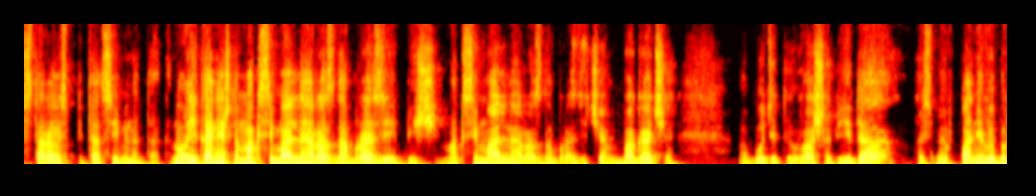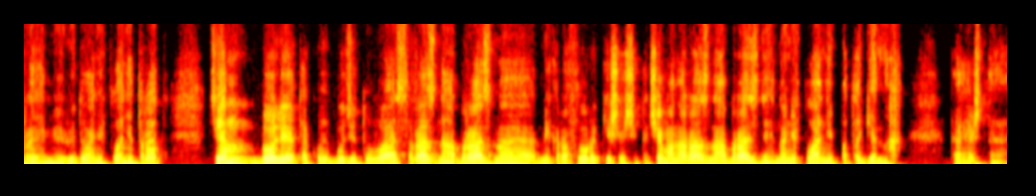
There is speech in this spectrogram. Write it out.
стараюсь питаться именно так. Ну и, конечно, максимальное разнообразие пищи. Максимальное разнообразие. Чем богаче будет ваша еда, то есть в плане выбора я имею в виду, а не в плане трат, тем более такой будет у вас разнообразная микрофлора кишечника. Чем она разнообразнее, но не в плане патогенных, конечно,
